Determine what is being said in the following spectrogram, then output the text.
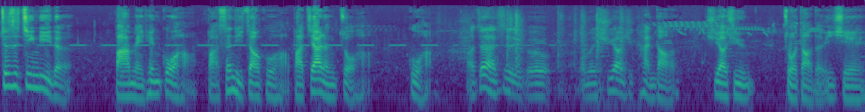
就是尽力的把每天过好，把身体照顾好，把家人做好、顾好啊！这还是一个我们需要去看到，需要去。”做到的一些，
